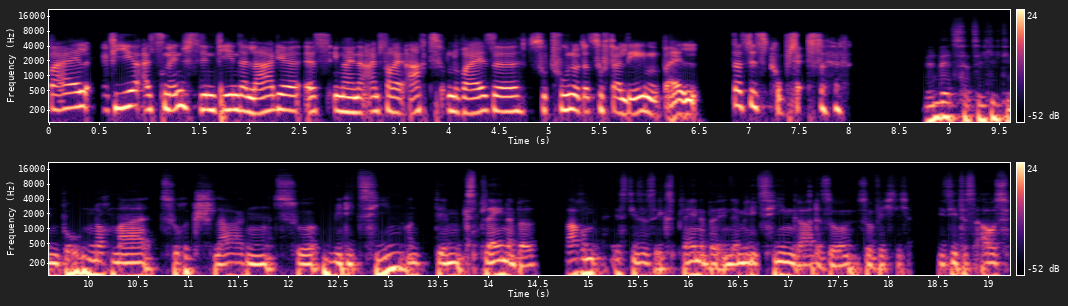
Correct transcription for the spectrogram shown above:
weil wir als Mensch sind wir in der Lage, es in eine einfache Art und Weise zu tun oder zu verlegen, weil das ist komplex. Wenn wir jetzt tatsächlich den Bogen nochmal zurückschlagen zur Medizin und dem Explainable, warum ist dieses Explainable in der Medizin gerade so, so wichtig? Wie sieht es aus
